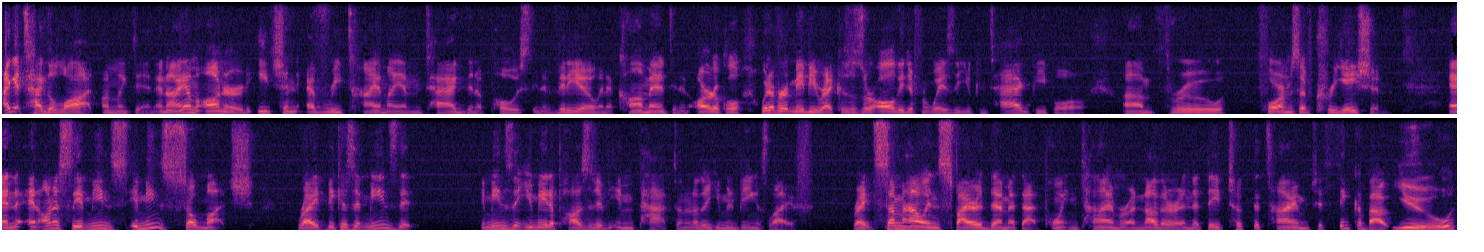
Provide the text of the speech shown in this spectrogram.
I get tagged a lot on LinkedIn, and I am honored each and every time I am tagged in a post, in a video, in a comment, in an article, whatever it may be, right? Because those are all the different ways that you can tag people um, through forms of creation. And and honestly, it means it means so much, right? Because it means that it means that you made a positive impact on another human being's life right somehow inspired them at that point in time or another and that they took the time to think about you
